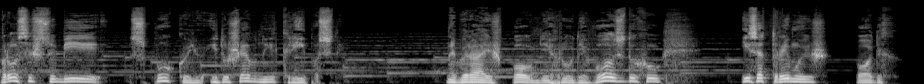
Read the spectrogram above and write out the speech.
просиш собі спокою і душевної кріпости, набираєш повні груди воздуху і затримуєш подих.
